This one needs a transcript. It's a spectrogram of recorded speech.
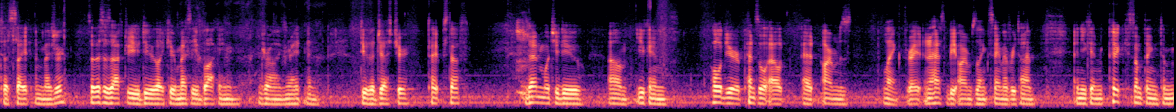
to sight and measure. So this is after you do like your messy blocking drawing, right? And do the gesture type stuff. Then what you do, um, you can hold your pencil out at arm's length, right? And it has to be arm's length, same every time. And you can pick something to,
